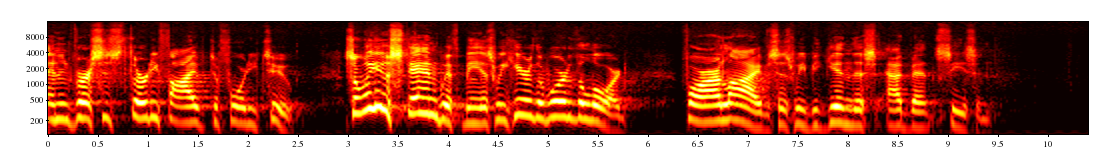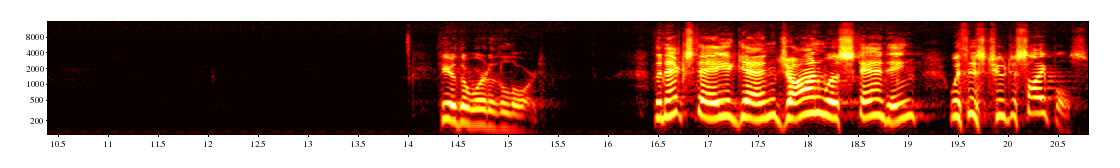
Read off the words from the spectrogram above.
And in verses 35 to 42. So, will you stand with me as we hear the word of the Lord for our lives as we begin this Advent season? Hear the word of the Lord. The next day, again, John was standing with his two disciples.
